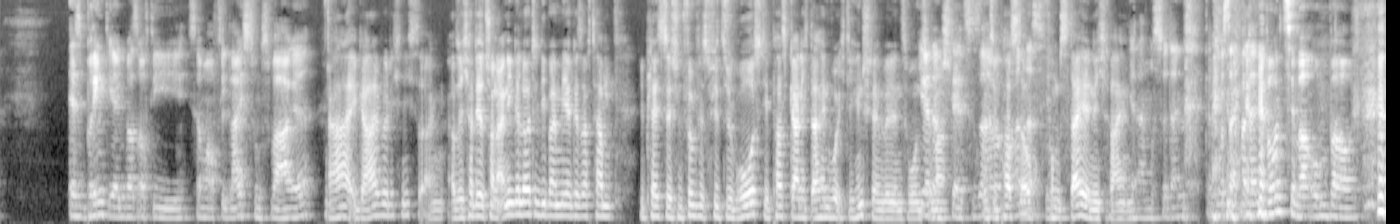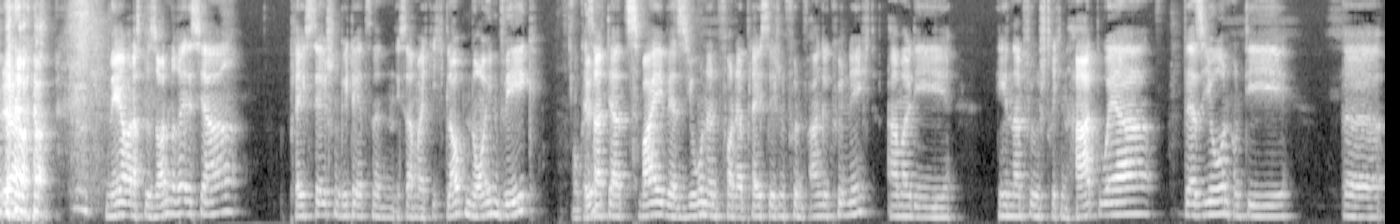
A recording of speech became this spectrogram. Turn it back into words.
es bringt irgendwas auf die, ich sag mal, auf die Leistungswaage. Ja, egal würde ich nicht sagen. Also ich hatte jetzt schon einige Leute, die bei mir gesagt haben, die PlayStation 5 ist viel zu groß, die passt gar nicht dahin, wo ich die hinstellen will ins Ja, Wohnzimmer. dann stellst du sie Und sie passt auch woanders vom hin. Style nicht rein. Ja, dann musst du dann, dann musst du einfach dein Wohnzimmer umbauen. Ja. Nee, aber das Besondere ist ja, PlayStation geht ja jetzt einen, ich sag mal, ich glaube, neuen Weg. Okay. Es hat ja zwei Versionen von der PlayStation 5 angekündigt. Einmal die in Anführungsstrichen Hardware-Version und die äh,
